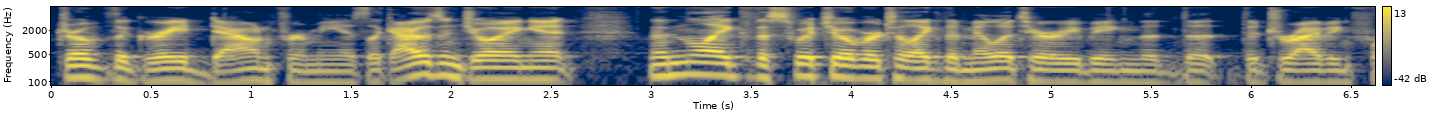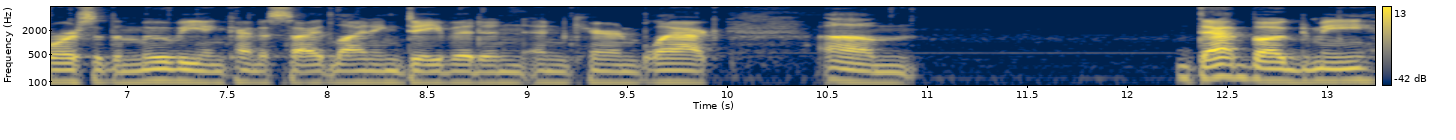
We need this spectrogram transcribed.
drove the grade down for me is like I was enjoying it. Then like the switch over to like the military being the the, the driving force of the movie and kind of sidelining David and, and Karen Black. Um that bugged me,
